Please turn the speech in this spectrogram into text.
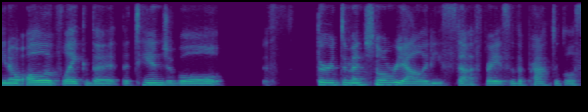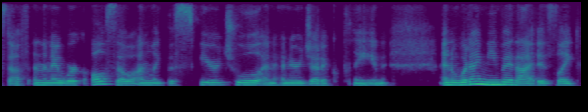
you know, all of like the, the tangible third dimensional reality stuff, right? So the practical stuff. And then I work also on like the spiritual and energetic plane. And what I mean by that is like,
